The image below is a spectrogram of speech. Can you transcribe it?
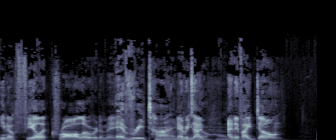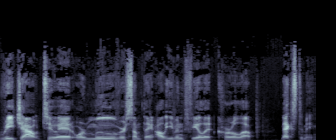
you know, feel it crawl over to me Every time. every time. And if I don't reach out to it or move or something, I'll even feel it curl up next to me.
